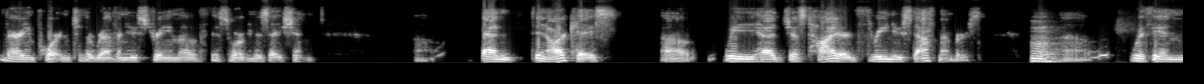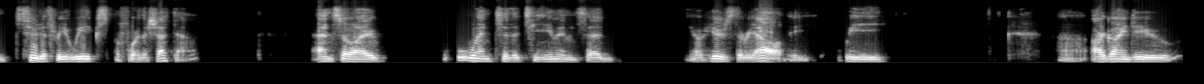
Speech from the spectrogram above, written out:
very important to the revenue stream of this organization uh, and in our case uh, we had just hired three new staff members mm. within two to three weeks before the shutdown and so I went to the team and said, you know, here's the reality. We uh, are going to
